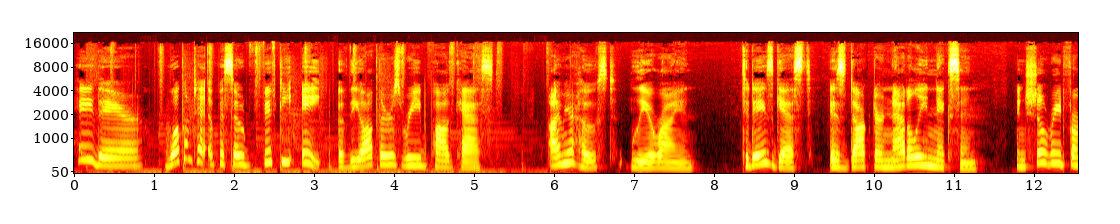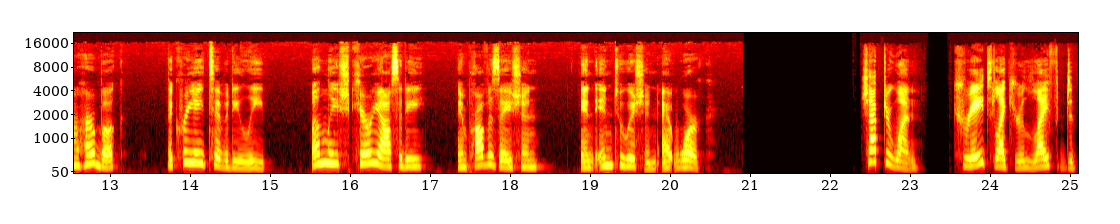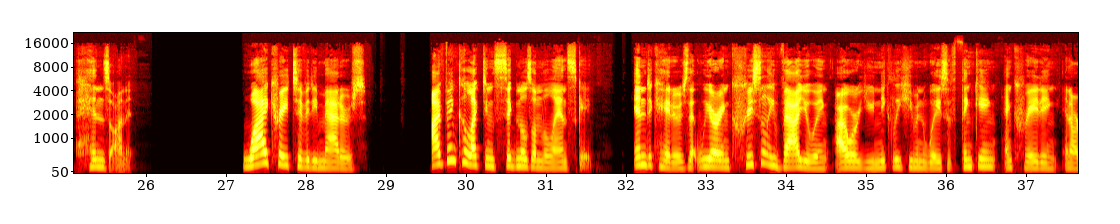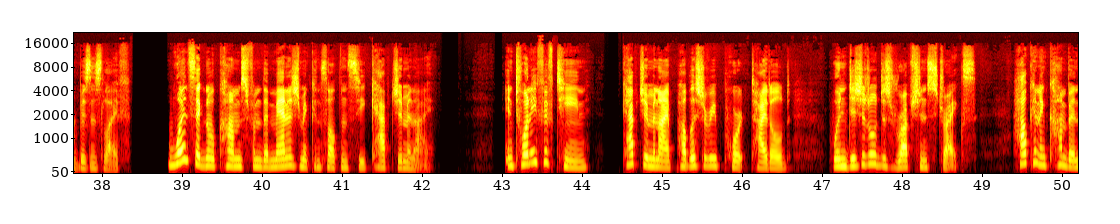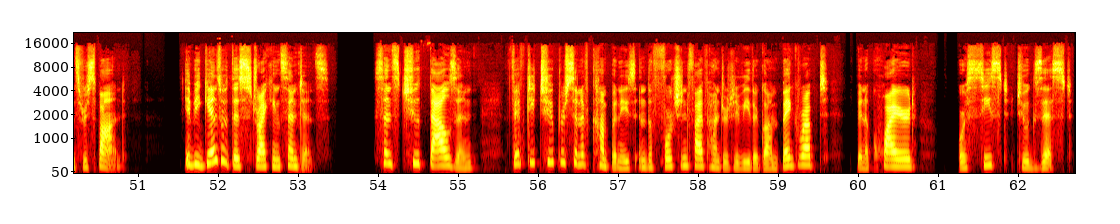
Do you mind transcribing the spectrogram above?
Hey there! Welcome to episode 58 of the Authors Read podcast. I'm your host, Leah Ryan. Today's guest is Dr. Natalie Nixon, and she'll read from her book, The Creativity Leap Unleash Curiosity, Improvisation, and Intuition at Work. Chapter 1 Create like your life depends on it. Why creativity matters. I've been collecting signals on the landscape, indicators that we are increasingly valuing our uniquely human ways of thinking and creating in our business life. One signal comes from the management consultancy Capgemini. In 2015, Capgemini published a report titled When Digital Disruption Strikes How Can Incumbents Respond? It begins with this striking sentence Since 2000, 52% of companies in the Fortune 500 have either gone bankrupt, been acquired, or ceased to exist.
